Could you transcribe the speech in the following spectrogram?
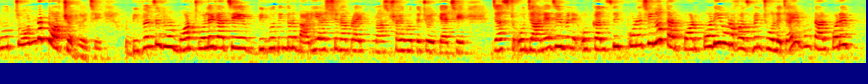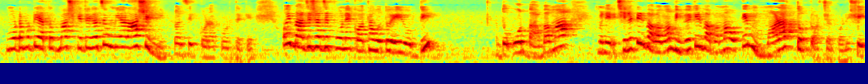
প্রচণ্ড টর্চার হয়েছে। ও ডিফেন্সে ওর বর চলে গেছে, দীর্ঘদিন ধরে বাড়ি আসছে না, প্রায় মাস ছয় হতে চলে, গেছে। জাস্ট ও জানে যে মানে ও কনসিভ করেছিল, তার পরপরই ওর হাজবেন্ড চলে যায় এবং তারপরে মোটামুটি এত মাস কেটে গেছে, উনি আর আসেননি কনসিভ করার পর থেকে। ওই মাঝে সাঝে ফোনে কথা হতো এই অবধি। তো ওর বাবা মা মানে ছেলেটির বাবা মা বিবেকের বাবা মা ওকে মারাত্মক টর্চার করে সেই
